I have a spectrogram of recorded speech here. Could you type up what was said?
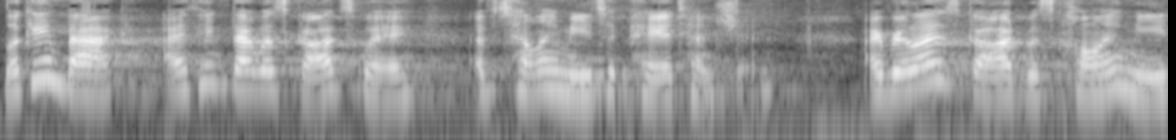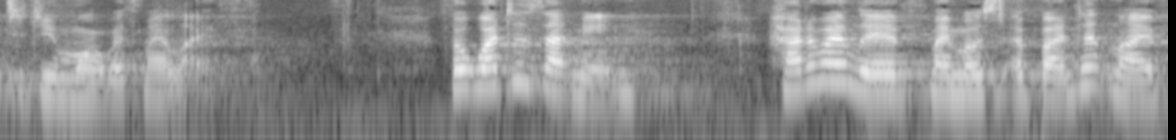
Looking back, I think that was God's way of telling me to pay attention. I realized God was calling me to do more with my life. But what does that mean? How do I live my most abundant life,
